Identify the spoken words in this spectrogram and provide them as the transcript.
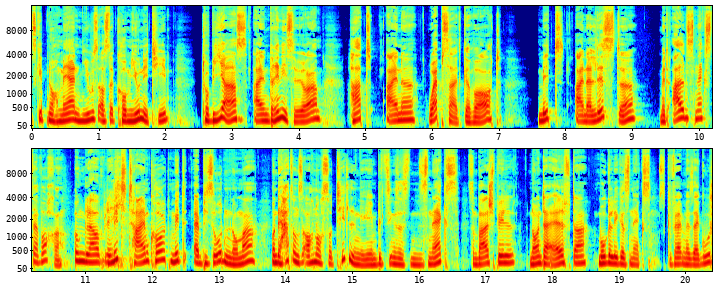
Es gibt noch mehr News aus der Community. Tobias, ein Drinis-Hörer, hat eine Website gebaut mit einer Liste mit allen Snacks der Woche. Unglaublich. Mit Timecode, mit Episodennummer. Und er hat uns auch noch so Titel gegeben, beziehungsweise Snacks. Zum Beispiel 9.11. Mogelige Snacks. Das gefällt mir sehr gut.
